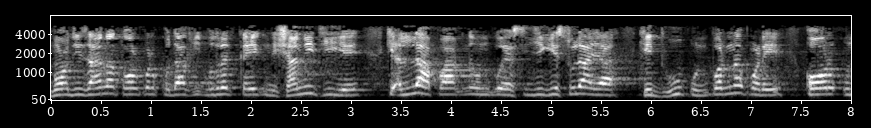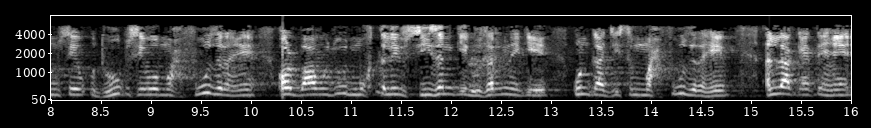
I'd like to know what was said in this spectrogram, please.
معجزانہ طور پر خدا کی قدرت کا ایک نشانی تھی یہ کہ اللہ پاک نے ان کو ایسی جگہ سلایا کہ دھوپ ان پر نہ پڑے اور ان سے دھوپ سے وہ محفوظ رہیں اور باوجود مختلف سیزن کے گزرنے کے ان کا جسم محفوظ رہے۔ اللہ کہتے ہیں،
